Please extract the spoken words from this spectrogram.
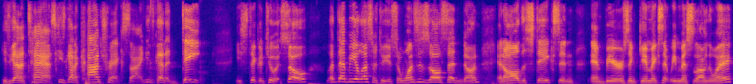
He's got a task. He's got a contract signed. He's got a date. He's sticking to it. So let that be a lesson to you. So once this is all said and done, and all the steaks and and beers and gimmicks that we miss along the way,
